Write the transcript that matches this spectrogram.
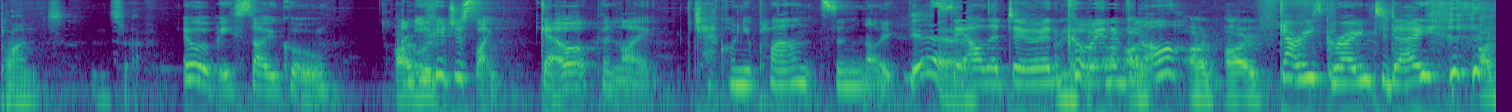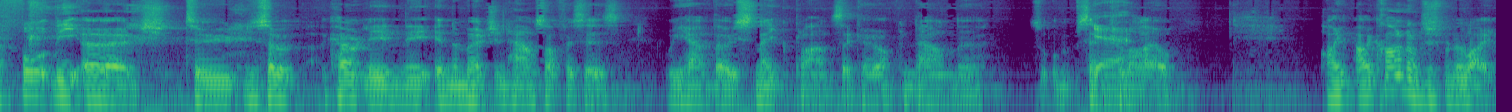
plants and stuff. It would be so cool. I And you could just like get up and like check on your plants and like Yeah. see how they're doing. Come in and be like, oh, I, I've Gary's grown today. I've fought the urge to. So currently in the in the merchant house offices, we have those snake plants that go up and down the sort of central Yeah. aisle. I I kind of just want to like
